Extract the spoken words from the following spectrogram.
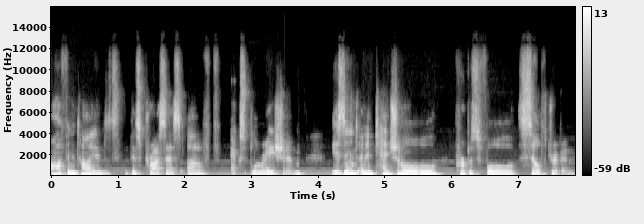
oftentimes this process of exploration isn't an intentional purposeful, self driven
